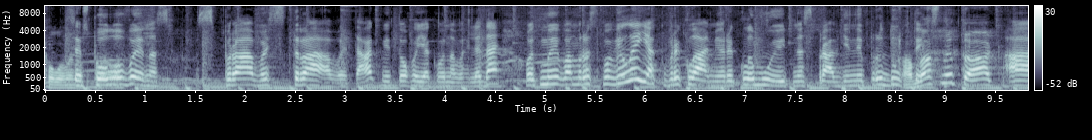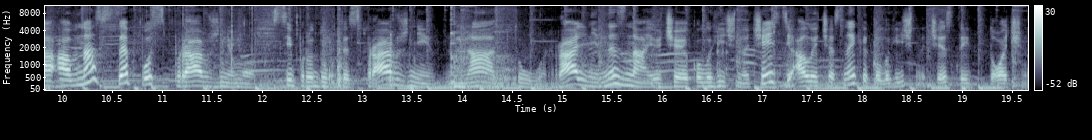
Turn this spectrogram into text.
Половина це справи. половина с- справи страви, так? Від того, як вона виглядає. От ми вам розповіли, як в рекламі рекламують насправді не продукти. А в нас не так. А, а в нас все по-справжньому. Всі продукти справжні, натуральні. Не знаю, чи екологічно чисті, але часник екологічно чистий точно.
